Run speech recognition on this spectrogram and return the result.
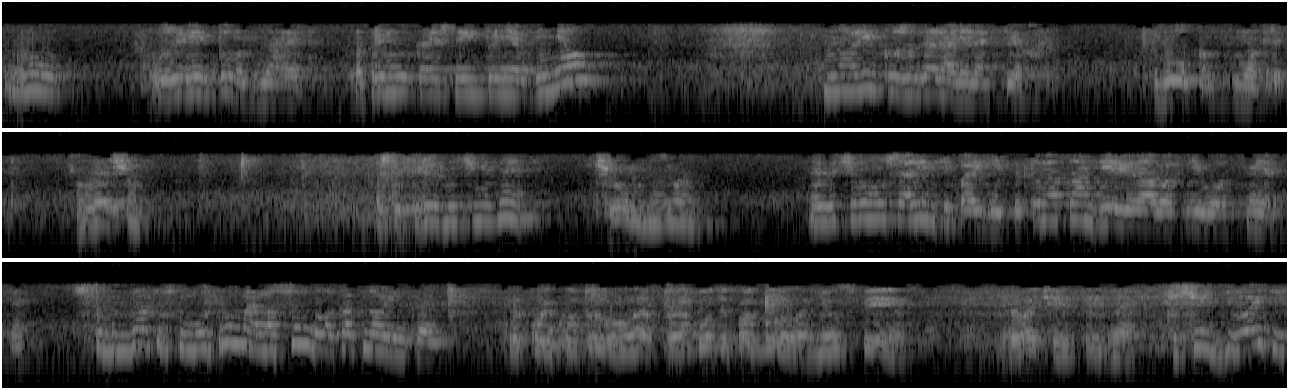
Ну, уже весь дом знает. Напрямую, конечно, никто не обвинял, но Алинка уже заранее на всех волком смотрит. Вы о чем? А что, серьезно ничего не знаете? Чего мы не знаем? Ну, Из-за чего муж Алинки погиб, и кто на самом деле виноват в его смерти? Чтобы к завтрашнему утру моя машина была как новенькая. Какой к утру? У нас работы по горло, не успеем. Давай через три дня. Вы что, издеваетесь?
